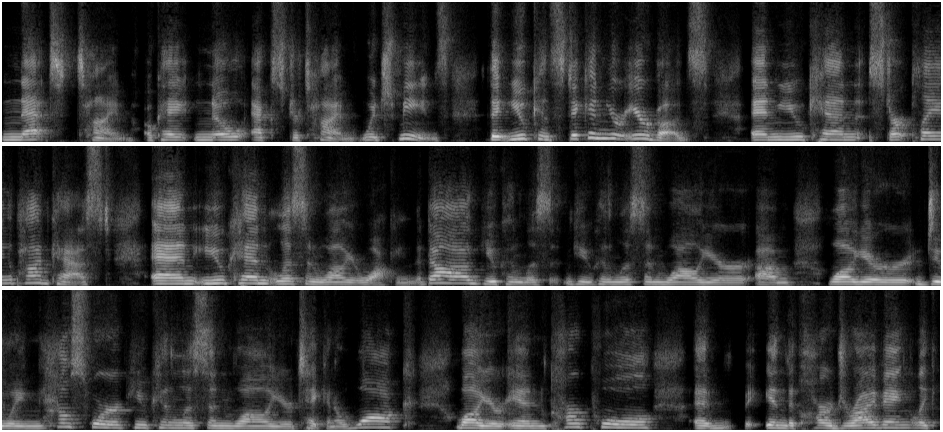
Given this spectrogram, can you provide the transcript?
net time. Okay. No extra time, which means that you can stick in your earbuds and you can start playing a podcast and you can listen while you're walking the dog. You can listen, you can listen while you're, um, while you're doing housework. You can listen while you're taking a walk, while you're in carpool and in the car driving. Like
